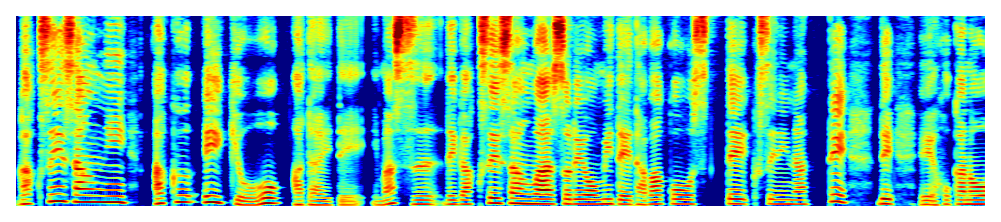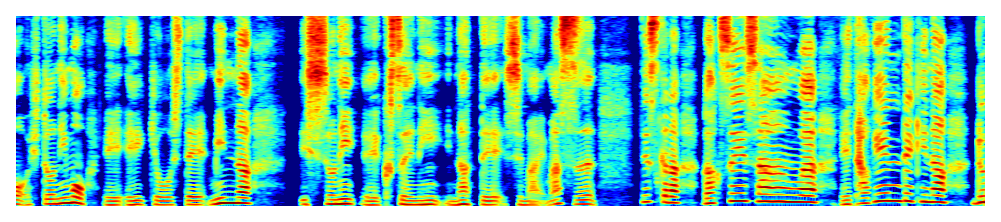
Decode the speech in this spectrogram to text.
学生さんに悪影響を与えています。で学生さんはそれを見てタバコを吸って癖になってでえ他の人にもえ影響してみんな一緒にえ癖になってしまいます。ですから学生さんは多元的なル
